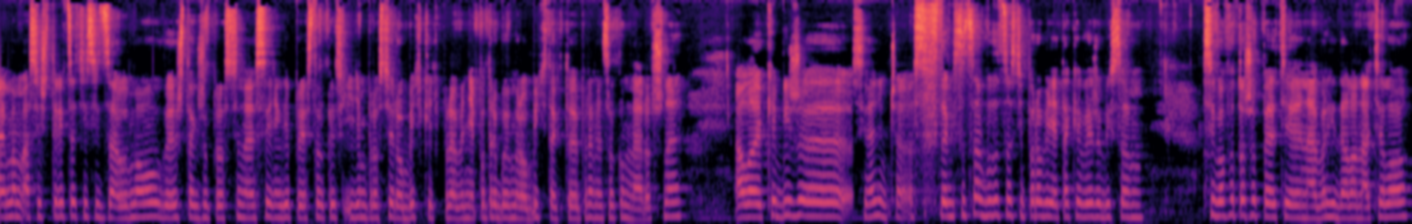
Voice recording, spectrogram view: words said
aj mám asi 40 tisíc záujmov, vieš, takže proste nájsť si niekde priestor, keď idem proste robiť, keď práve nepotrebujem robiť, tak to je pre mňa celkom náročné. Ale kebyže si nájdem čas, tak by som chcela v budúcnosti porobiť aj také, vieš, že by som si vo Photoshope tie návrhy dala na telo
